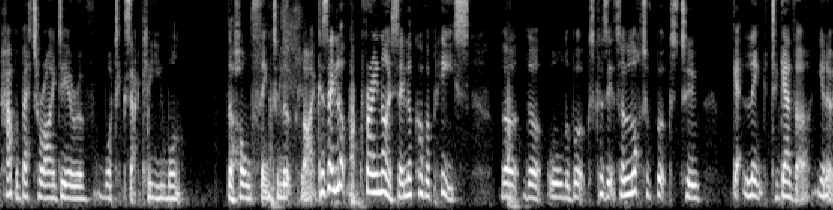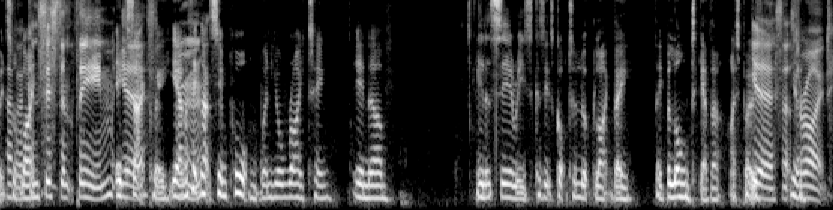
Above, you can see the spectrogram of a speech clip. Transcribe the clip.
have a better idea of what exactly you want the whole thing to look like because they look very nice. They look of a piece. The the all the books because it's a lot of books to get linked together. You know, it's have not a like consistent theme yes. Exactly. Yeah, and I think that's important when you're writing in um in a series because it's got to look like they they belong together. I suppose. yes that's Yeah. right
